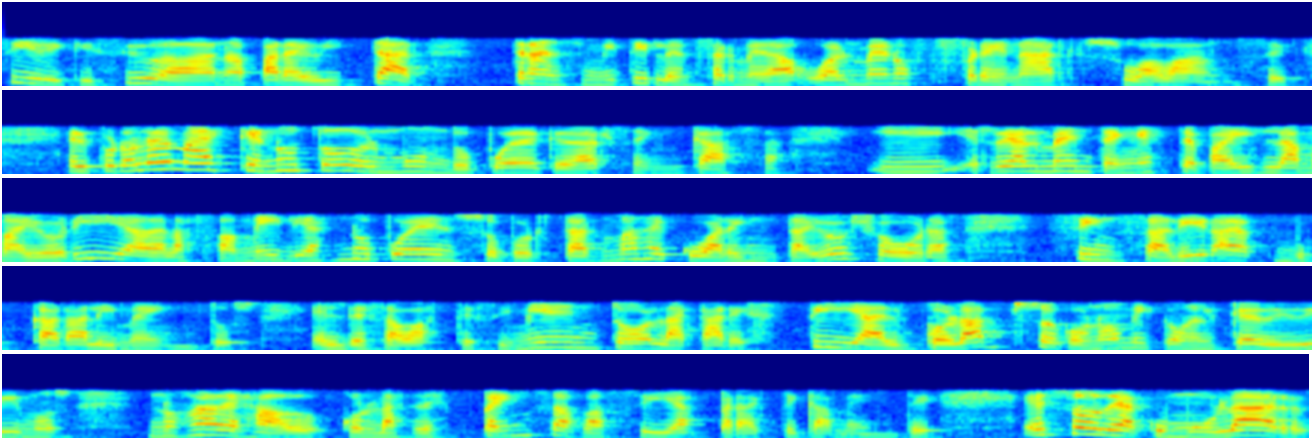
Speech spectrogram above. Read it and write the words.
cívica y ciudadana para evitar transmitir la enfermedad o al menos frenar su avance. El problema es que no todo el mundo puede quedarse en casa y realmente en este país la mayoría de las familias no pueden soportar más de 48 horas sin salir a buscar alimentos. El desabastecimiento, la carestía, el colapso económico en el que vivimos nos ha dejado con las despensas vacías prácticamente. Eso de acumular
